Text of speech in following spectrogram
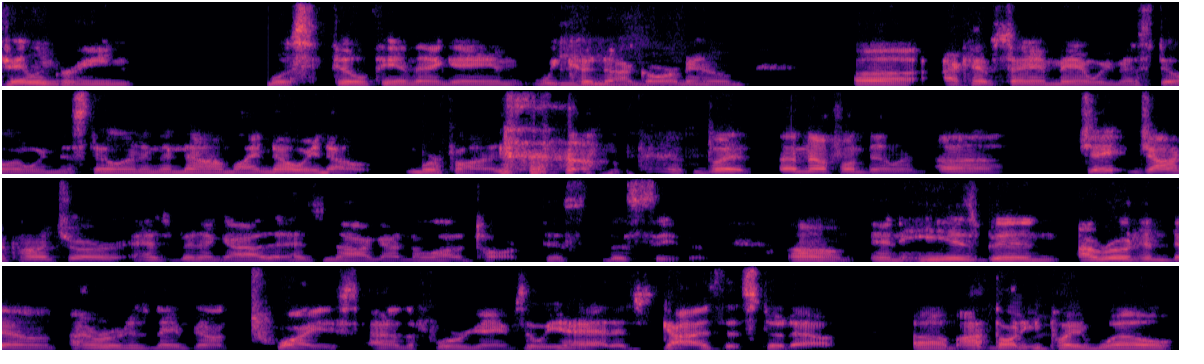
Jalen Green was filthy in that game. We could Mhm. not guard him. Uh, I kept saying, "Man, we miss Dillon, we miss Dillon," and then now I'm like, "No, we don't. We're fine." but enough on Dillon. Uh, J- John Konchar has been a guy that has not gotten a lot of talk this this season. Um, and he has been. I wrote him down. I wrote his name down twice out of the four games that we had as guys that stood out. Um, I thought he played well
